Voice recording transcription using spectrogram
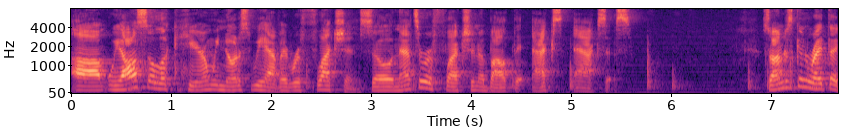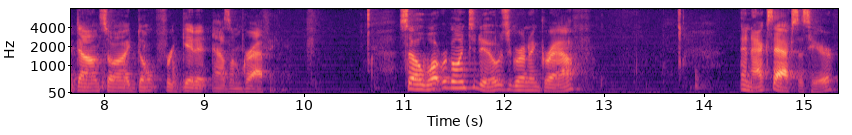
Um, we also look here and we notice we have a reflection. So, and that's a reflection about the x-axis. So I'm just going to write that down so I don't forget it as I'm graphing. So what we're going to do is we're going to graph an x-axis here.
